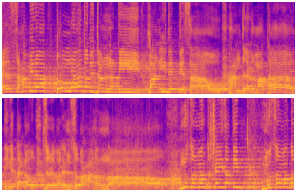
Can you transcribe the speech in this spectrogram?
হে সাহাবীরা, তোমরা যদি জান্নাতি পানি দেখতে চাও, হানজালার মাথার দিকে তাকাও। জোরে বলেন, সুবহানাল্লাহ। মুসলমান তো সেই জাতি, মুসলমান তো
